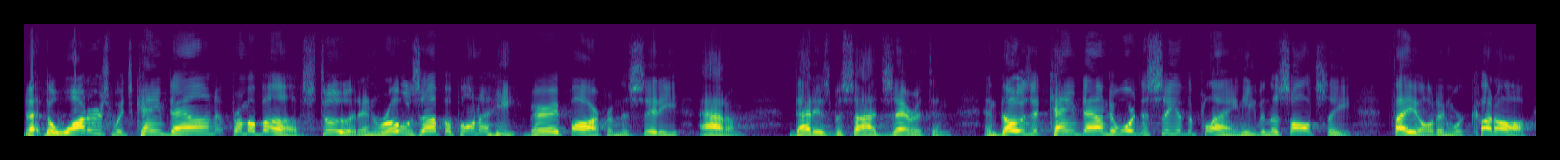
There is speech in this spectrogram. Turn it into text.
that the waters which came down from above stood and rose up upon a heap very far from the city Adam, that is beside Zaretan. And those that came down toward the sea of the plain, even the salt sea, failed and were cut off,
